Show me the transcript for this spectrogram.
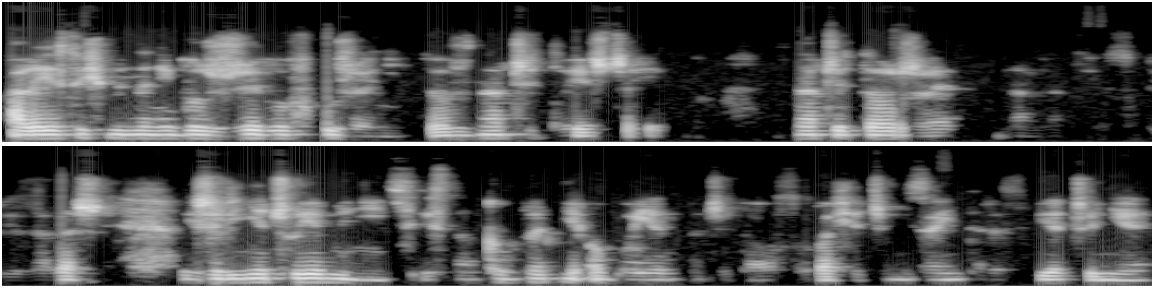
ale jesteśmy na niego żywo wkurzeni. To znaczy to jeszcze jedno. Znaczy to, że nam na tej osobie zależy. Jeżeli nie czujemy nic, jest nam kompletnie obojętne, czy ta osoba się czymś zainteresuje, czy nie.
